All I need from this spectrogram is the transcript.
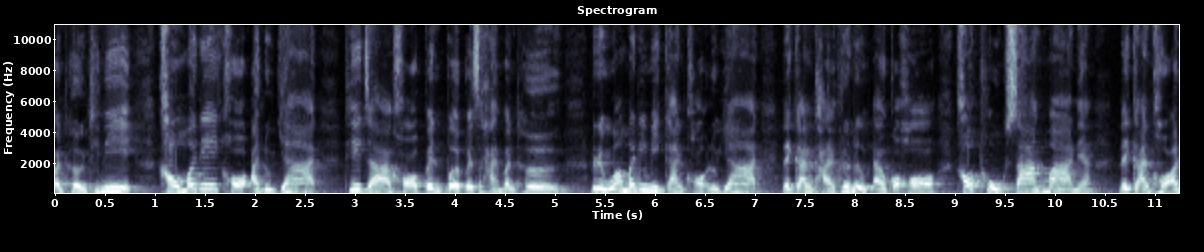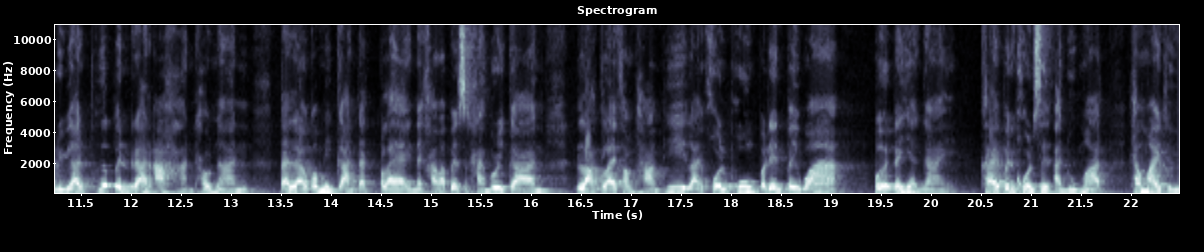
บันเทิงที่นี่เขาไม่ได้ขออนุญาตที่จะขอเป็นเปิดเป็นสถานบันเทิง หรือว่าไม่ได้มีการขออนุญาต ในการขายเครื่องดื่มแอลกอฮอล์เขาถูกสร้างมาเนี่ยในการขออนุญาตเพื่อเป็นร้านอาหารเท่านั้น แต่แล้วก็มีการดัดแปลงนะคะมาเป็นสถานบริการ หลากหลายคำถามที่หลายคนพุ่งประเด็นไปว่า เปิดได้ยังไง ใครเป็นคนเซ็นอนุมัติ ทำไมถึง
